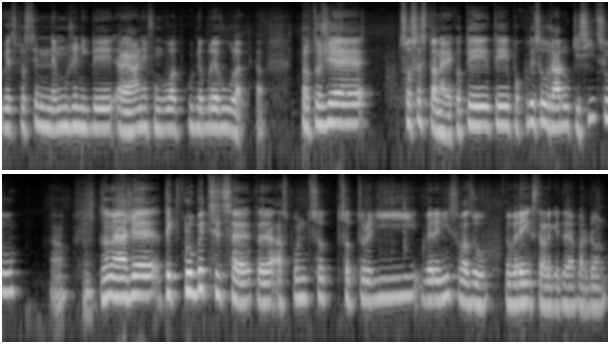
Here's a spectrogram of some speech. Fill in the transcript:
věc prostě nemůže nikdy reálně fungovat, pokud nebude vůle. Jo. Protože co se stane? Jako ty, ty pokuty jsou řádu tisíců, Jo. To znamená, že ty kluby sice, teda aspoň co, co tvrdí vedení svazu, no vedení extraligy teda, pardon,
